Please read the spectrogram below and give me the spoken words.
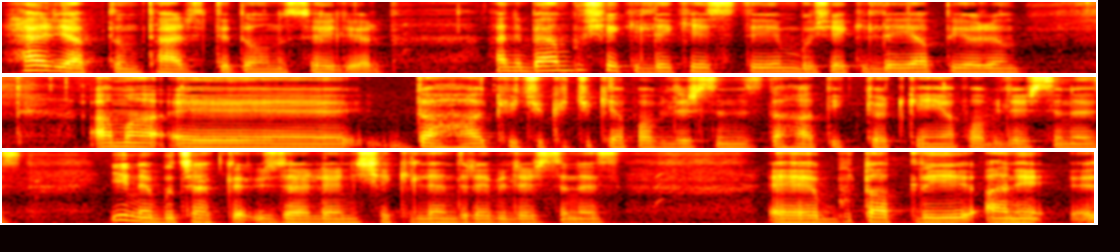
Her yaptığım tarifte de onu söylüyorum. Hani ben bu şekilde kestim, bu şekilde yapıyorum. Ama eee, daha küçük küçük yapabilirsiniz, daha dikdörtgen yapabilirsiniz. Yine bıçakla üzerlerini şekillendirebilirsiniz. Eee, bu tatlıyı hani e,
